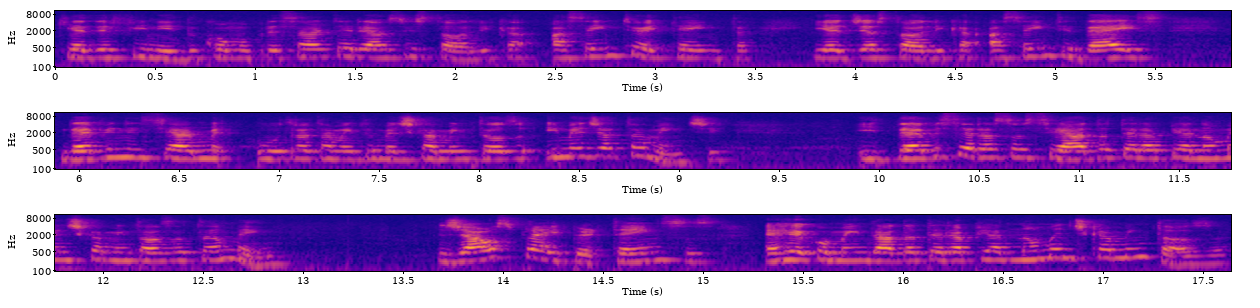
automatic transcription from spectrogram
que é definido como pressão arterial sistólica a 180 e a diastólica a 110, deve iniciar o tratamento medicamentoso imediatamente e deve ser associado à terapia não medicamentosa também. Já os pré-hipertensos, é recomendada a terapia não medicamentosa,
